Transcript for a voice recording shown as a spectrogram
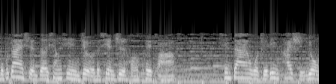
我不再选择相信旧有的限制和匮乏。现在，我决定开始用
